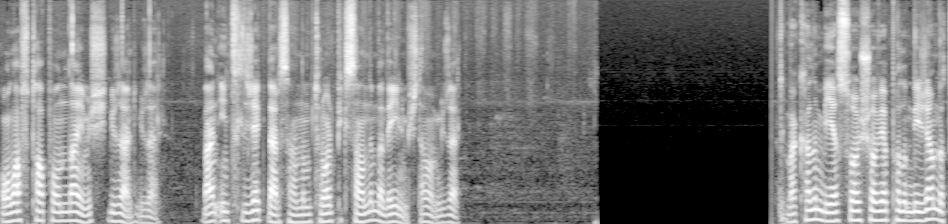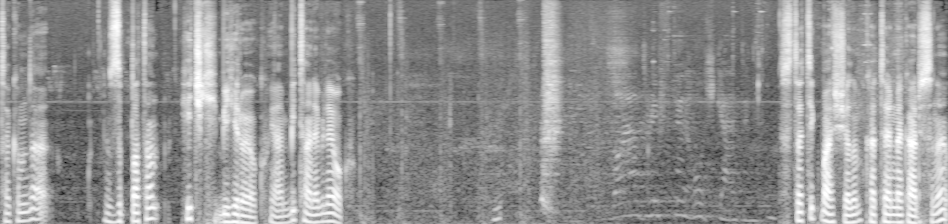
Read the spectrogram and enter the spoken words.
Olaf top 10'daymış. Güzel güzel. Ben intilecekler sandım. Troll pick sandım da değilmiş. Tamam güzel. Bakalım bir Yasuo show yapalım diyeceğim de takımda zıplatan hiç bir hero yok. Yani bir tane bile yok. Statik başlayalım Katerina karşısına.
